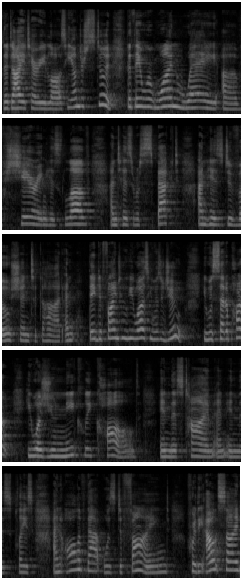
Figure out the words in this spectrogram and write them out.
the dietary laws. He understood that they were one way of sharing his love and his respect and his devotion to God. And they defined who he was. He was a Jew. He was set apart. He was uniquely called in this time and in this place. And all of that was defined for the outside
